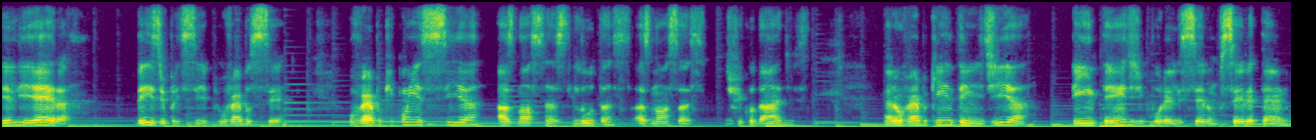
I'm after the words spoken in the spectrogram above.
ele era, desde o princípio, o Verbo ser. O Verbo que conhecia as nossas lutas, as nossas dificuldades. Era o Verbo que entendia e entende por ele ser um ser eterno,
